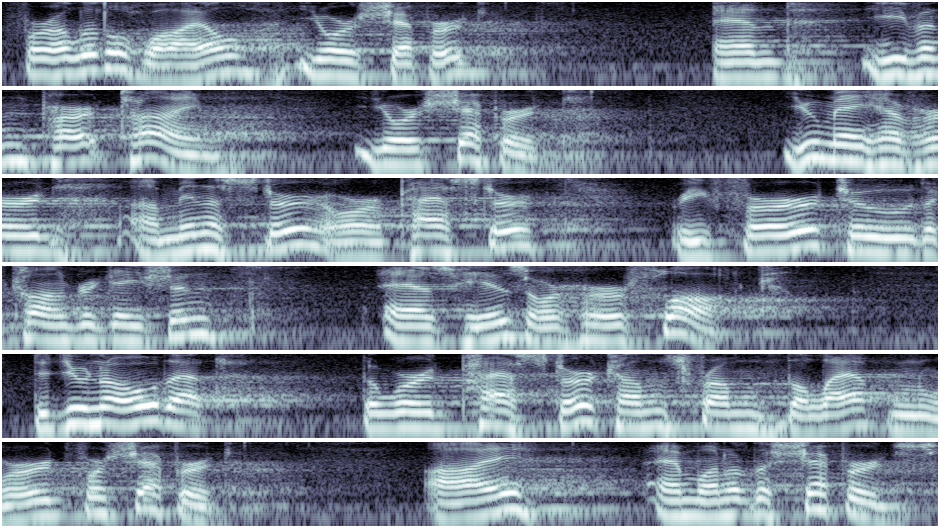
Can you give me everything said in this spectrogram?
for a little while, your shepherd, and even part time your shepherd. You may have heard a minister or pastor refer to the congregation as his or her flock. Did you know that the word pastor comes from the Latin word for shepherd? I am one of the shepherds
